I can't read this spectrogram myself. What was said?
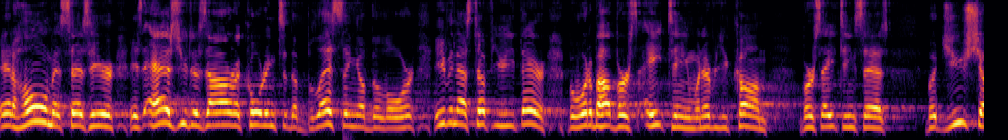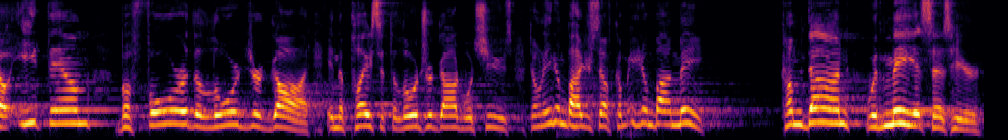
at home, it says here, is as you desire according to the blessing of the Lord. Even that stuff you eat there. But what about verse 18? Whenever you come, verse 18 says, But you shall eat them before the Lord your God in the place that the Lord your God will choose. Don't eat them by yourself, come eat them by me. Come dine with me, it says here.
